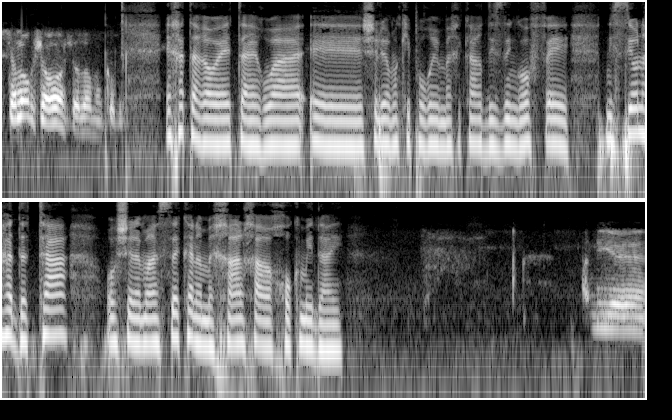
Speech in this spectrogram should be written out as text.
שלום שרון, שלום מקובי. איך אתה רואה את האירוע אה, של יום הכיפורים בכיכר דיזינגוף? אה, ניסיון הדתה, או שלמעשה כאן המחאה הלכה רחוק מדי? אני, אה,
